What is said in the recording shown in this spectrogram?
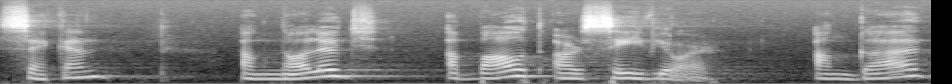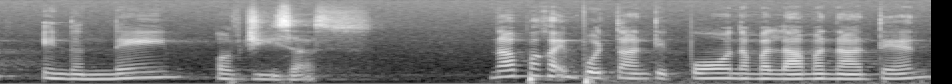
Second, ang knowledge about our Savior, ang God in the name of Jesus. Napaka-importante po na malaman natin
